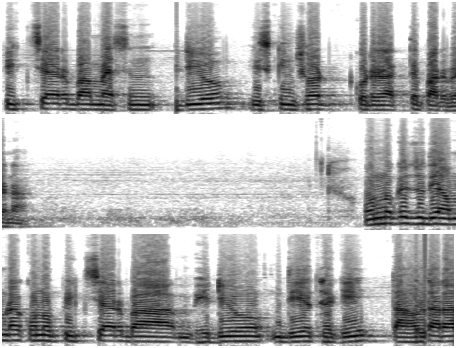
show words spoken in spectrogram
পিকচার বা মেসেন ভিডিও স্ক্রিনশট করে রাখতে পারবে না। অন্যকে যদি আমরা কোনো পিকচার বা ভিডিও দিয়ে থাকি, তাহলে তারা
